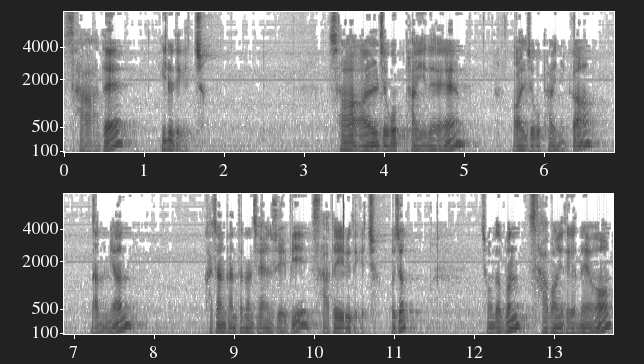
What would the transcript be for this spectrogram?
4 대 1이 되겠죠. 4R제곱 파이 대 R제곱 파이니까 나누면 가장 간단한 자연수의 비 4대 1이 되겠죠. 그죠? 정답은 4번이 되겠네요.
